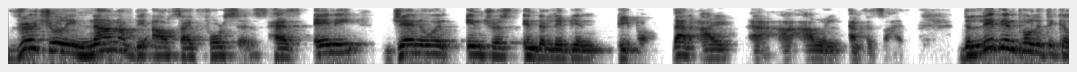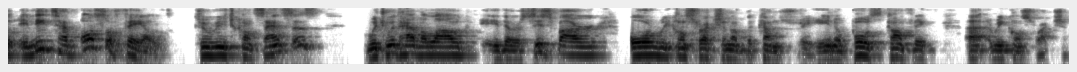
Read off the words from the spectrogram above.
virtually none of the outside forces has any genuine interest in the Libyan people. That I, uh, I will emphasize. The Libyan political elites have also failed to reach consensus, which would have allowed either a ceasefire or reconstruction of the country, you know, post-conflict uh, reconstruction.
